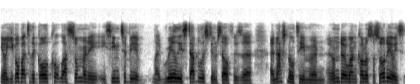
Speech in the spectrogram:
you know you go back to the Gold Cup last summer, and he, he seemed to be like really established himself as a, a national teamer, and, and under Juan Carlos Osorio, he's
